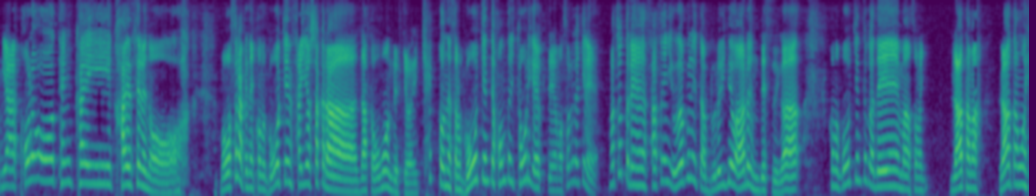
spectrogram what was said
いや、これを展開返せるの、まあ、おそらくね、この合剣採用したからだと思うんですけど、結構ね、その合剣って本当に通りが良くて、もうそれだけで、まあちょっとね、さすがに上振れた部類ではあるんですが、この合剣とかで、まあその、ラータマ、ラータマを引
